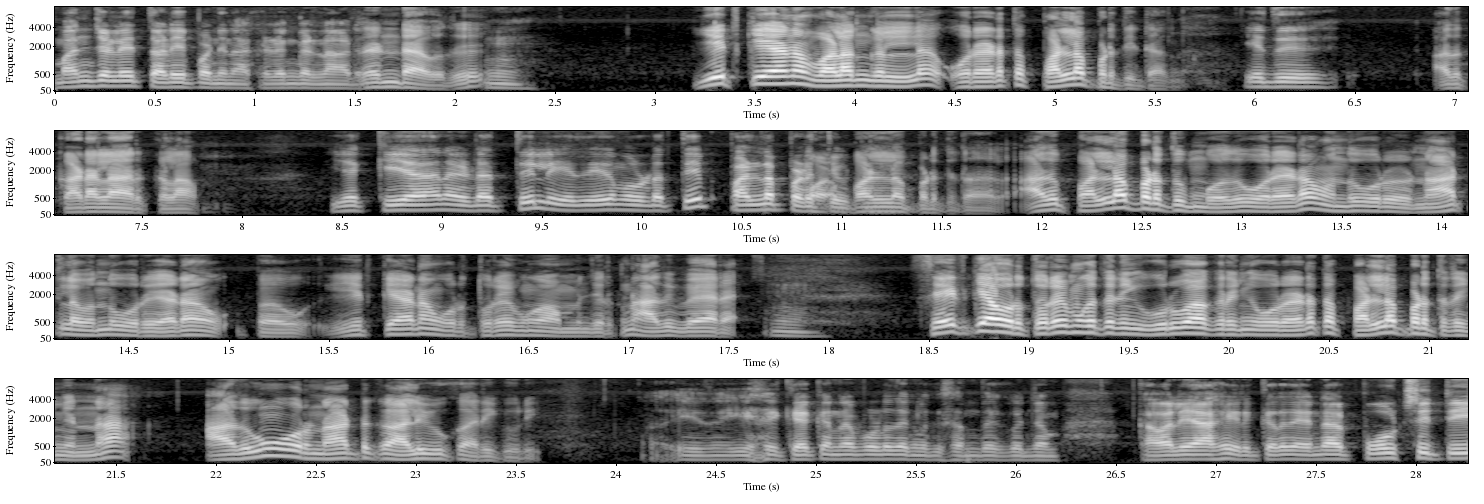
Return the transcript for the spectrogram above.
மஞ்சளை தடை பண்ணினார்கள் எங்கள் நாடு. ரெண்டாவது இயற்கையான வளங்களில் ஒரு இடத்த பள்ளப்படுத்திட்டாங்க. எது? அது கடலாக இருக்கலாம் இயற்கையான இடத்தில் ஏதேனும் ஒரு இடத்தை பள்ளப்படுத்தி விட்டார்கள். பள்ளப்படுத்திட்டாங்க அது பள்ளப்படுத்தும் போது ஒரு இடம் வந்து ஒரு நாட்டில் வந்து ஒரு இடம் இப்போ இயற்கையான ஒரு துறைமுகம் அமைஞ்சிருக்குன்னா அது வேற. செயற்கையாக ஒரு துறைமுகத்தை நீங்கள் உருவாக்குறீங்க ஒரு இடத்த பள்ளப்படுத்துறீங்கன்னா அதுவும் ஒரு நாட்டுக்கு அழிவுக்கு அறிகுறி. இது இது கேட்கின்ற பொழுது எங்களுக்கு சந்த கொஞ்சம் கவலையாக இருக்கிறது. என்றால் போர்ட் சிட்டி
